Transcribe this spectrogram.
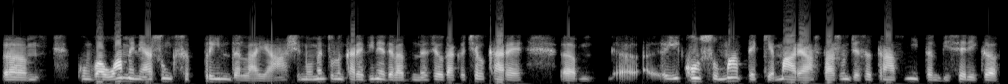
um, cumva oamenii ajung să prindă la ea și în momentul în care vine de la Dumnezeu, dacă cel care um, uh, e consumat de chemarea asta ajunge să transmită în biserică,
